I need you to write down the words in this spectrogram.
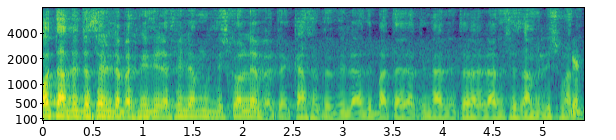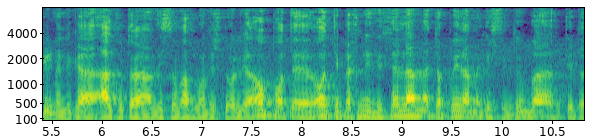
όταν δεν το θέλει το παιχνίδι, ρε φίλε μου, δυσκολεύεται. Κάθεται δηλαδή πατέρα απ' την άλλη. Τώρα δηλαδή θες να μιλήσουμε Γιατί; αντικειμενικά; Άκου τώρα να δεις το βαθμό δυσκολία. Όποτε, ό,τι παιχνίδι θέλαμε, το πήραμε και στην Τούμπα και το...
